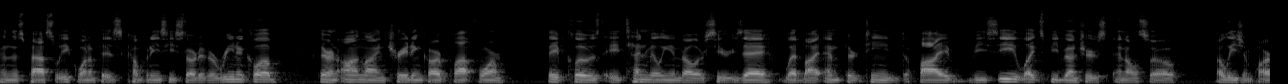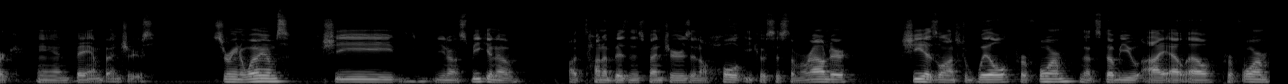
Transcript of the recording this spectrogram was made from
And this past week, one of his companies, he started Arena Club. They're an online trading card platform. They've closed a $10 million Series A led by M13, Defy VC, Lightspeed Ventures, and also Elysian Park and BAM Ventures. Serena Williams, she, you know, speaking of a ton of business ventures and a whole ecosystem around her, she has launched Will Perform. That's W I L L Perform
